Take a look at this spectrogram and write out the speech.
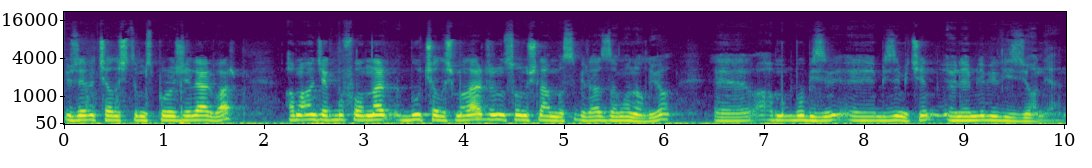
üzerine çalıştığımız projeler var. Ama ancak bu fonlar, bu çalışmaların sonuçlanması biraz zaman alıyor. E, ama bu bizim e, bizim için önemli bir vizyon yani.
